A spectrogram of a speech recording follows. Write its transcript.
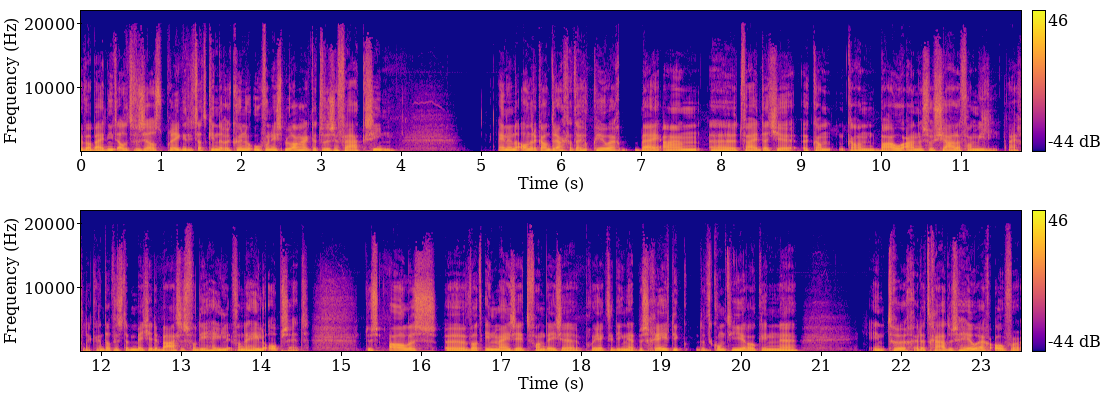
waarbij het niet altijd vanzelfsprekend is dat kinderen kunnen oefenen... is het belangrijk dat we ze vaak zien. En aan de andere kant draagt dat ook heel erg bij aan eh, het feit dat je eh, kan, kan bouwen aan een sociale familie eigenlijk. En dat is een beetje de basis van, die hele, van de hele opzet. Dus alles eh, wat in mij zit van deze projecten die ik net beschreef, die, dat komt hier ook in, in terug. En dat gaat dus heel erg over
